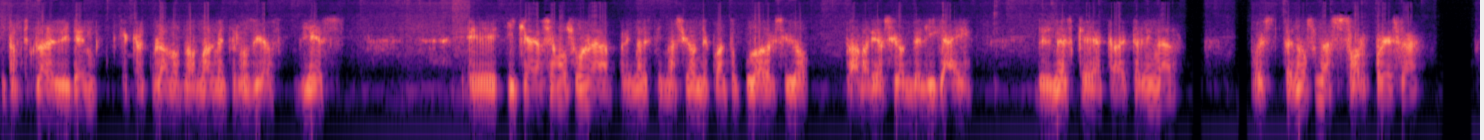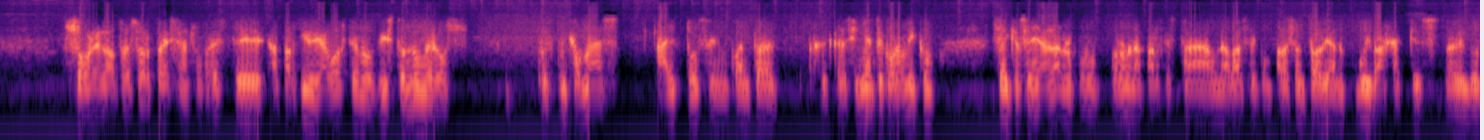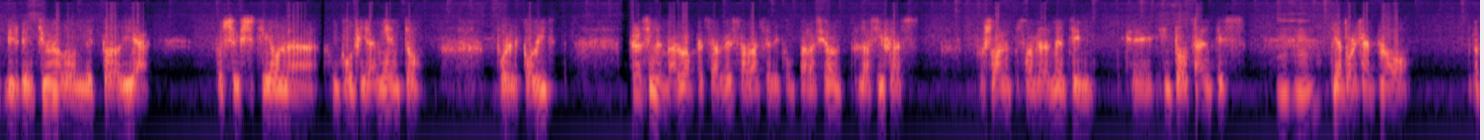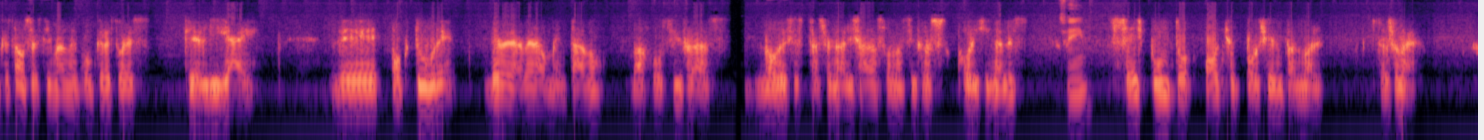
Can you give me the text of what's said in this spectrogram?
en particular el IBEM, que calculamos normalmente los días 10, eh, y que hacemos una primera estimación de cuánto pudo haber sido la variación del IGAE del mes que acaba de terminar, pues tenemos una sorpresa sobre la otra sorpresa. Este, a partir de agosto hemos visto números pues mucho más altos en cuanto al, crecimiento económico. Si hay que señalarlo, por, por, una parte está una base de comparación todavía muy baja, que es la del 2021, donde todavía pues existía una, un confinamiento por el COVID. Pero sin embargo, a pesar de esa base de comparación, las cifras pues son, son realmente eh, importantes. Ya, por ejemplo, lo que estamos estimando en concreto es que el IGAE de octubre debe de haber aumentado bajo cifras no desestacionalizadas, son las cifras originales, sí. 6.8% anual. Esta es una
